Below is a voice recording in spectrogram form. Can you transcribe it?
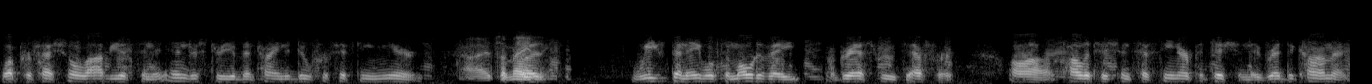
what professional lobbyists in the industry have been trying to do for 15 years. Uh, it's amazing. We've been able to motivate a grassroots effort. Uh, politicians have seen our petition. They've read the comments.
